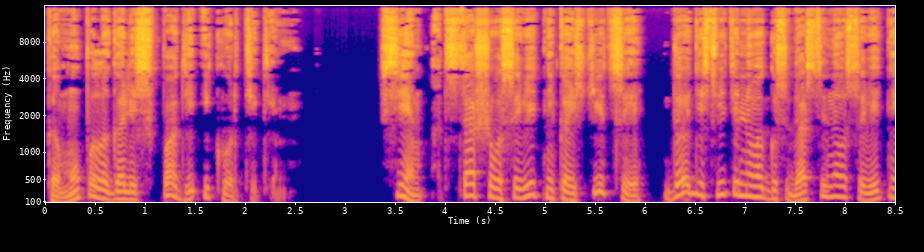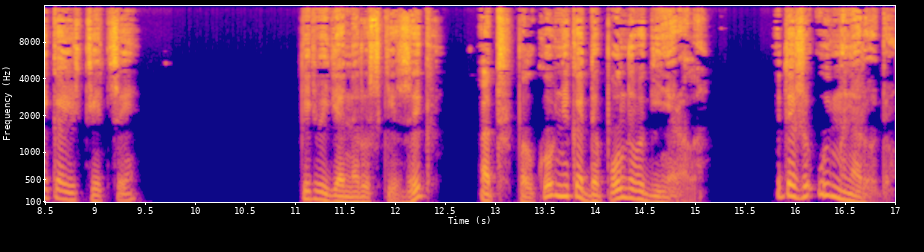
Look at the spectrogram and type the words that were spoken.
Кому полагались шпаги и кортики? Всем, от старшего советника юстиции до действительного государственного советника юстиции. Переведя на русский язык, от полковника до полного генерала. Это же уйма народу.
